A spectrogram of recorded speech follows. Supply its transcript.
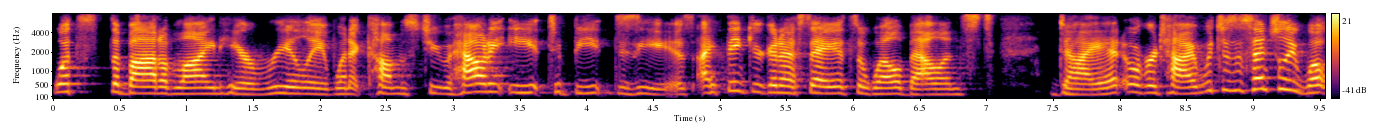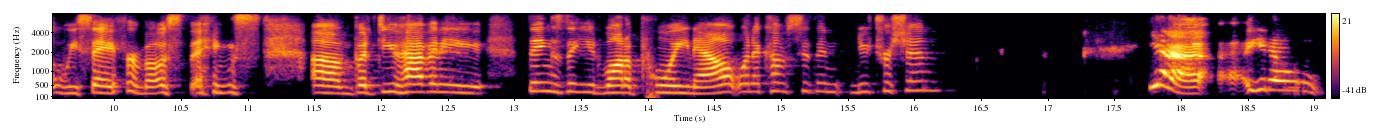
what's the bottom line here really when it comes to how to eat to beat disease? I think you're going to say it's a well balanced diet over time, which is essentially what we say for most things. Um, but do you have any things that you'd want to point out when it comes to the nutrition? Yeah, uh, you know,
